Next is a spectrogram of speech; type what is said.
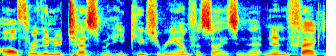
all through the New Testament, he keeps reemphasizing that. And in fact,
